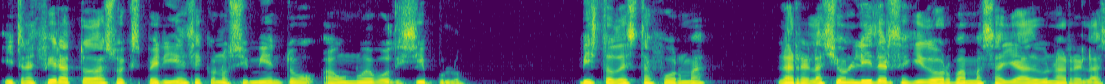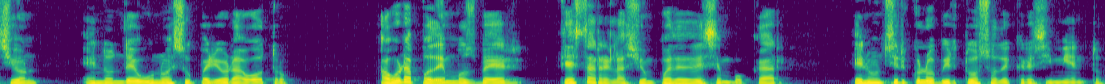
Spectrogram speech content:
y transfiera toda su experiencia y conocimiento a un nuevo discípulo. Visto de esta forma, la relación líder-seguidor va más allá de una relación en donde uno es superior a otro. Ahora podemos ver que esta relación puede desembocar en un círculo virtuoso de crecimiento.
